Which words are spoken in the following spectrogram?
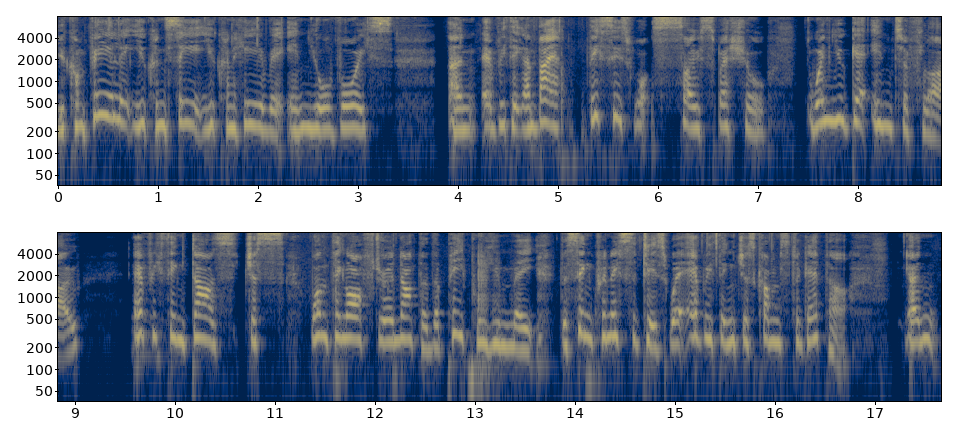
you can feel it, you can see it, you can hear it in your voice and everything. And that this is what's so special when you get into flow. Everything does just one thing after another. The people you meet, the synchronicities where everything just comes together. And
